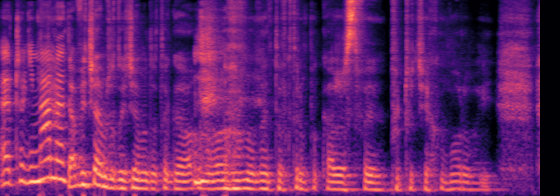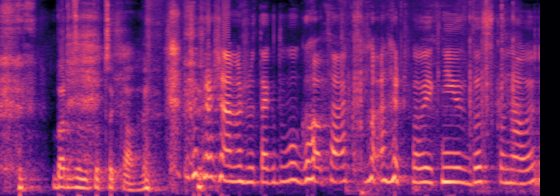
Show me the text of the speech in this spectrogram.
E, czyli mamy. Ja wiedziałem, że dojdziemy do tego momentu, w którym pokażesz swoje poczucie humoru i bardzo na to czekałem. Przepraszamy, że tak długo, tak, ale człowiek nie jest doskonały.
